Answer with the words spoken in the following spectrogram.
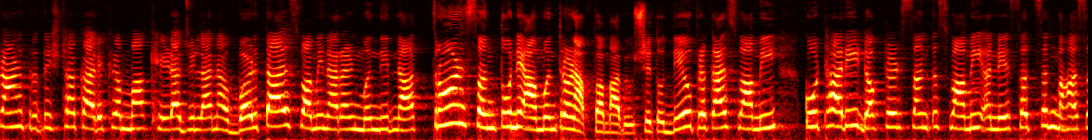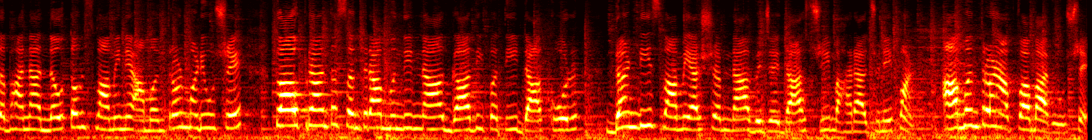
પ્રાણ પ્રતિષ્ઠા કાર્યક્રમમાં ખેડા જિલ્લાના વડતાલ સ્વામિનારાયણ મંદિરના ત્રણ સંતોને આમંત્રણ આપવામાં આવ્યું છે. તો દેવપ્રકાશ સ્વામી, કોઠારી, ડોક્ટર સંત સ્વામી અને સત્સંગ મહાસભાના નવતમ સ્વામીને આમંત્રણ મળ્યું છે. તો આ ઉપરાંત સંતરામ મંદિરના ગાદીપતિ ડાકોર, દંડી સ્વામી આશ્રમના વિજયદાસજી મહારાજને પણ આમંત્રણ આપવામાં આવ્યું છે.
